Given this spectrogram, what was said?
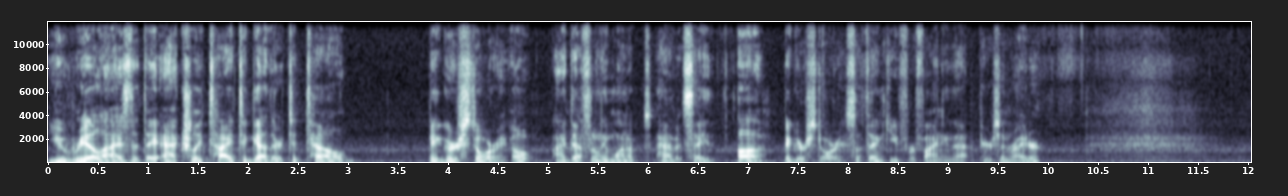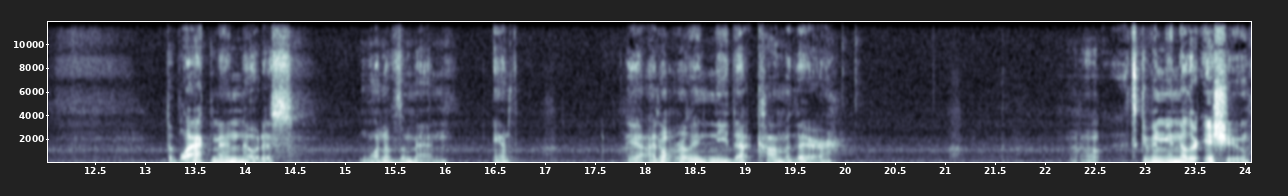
You realize that they actually tie together to tell bigger story. Oh, I definitely want to have it say a bigger story. So thank you for finding that, Pearson Writer. The black men notice one of the men, and yeah, I don't really need that comma there. Uh, it's giving me another issue,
